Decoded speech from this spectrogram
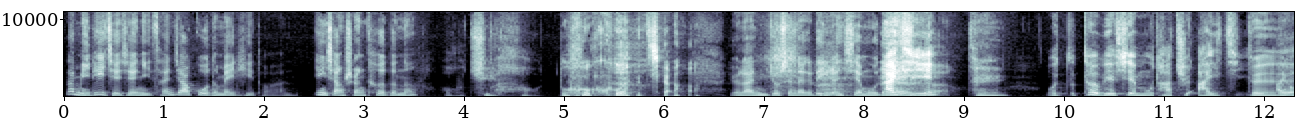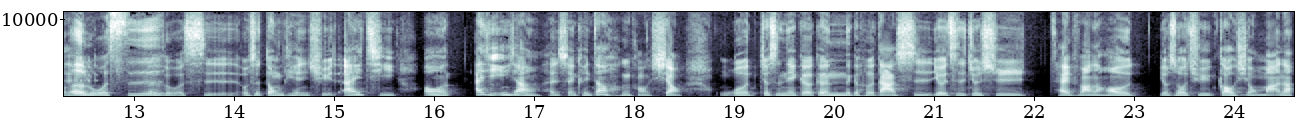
那米粒姐姐，你参加过的媒体团印象深刻的呢？哦，去好多国家，原来你就是那个令人羡慕的、那个、埃及。对，我特别羡慕他去埃及，对，还有俄罗斯。俄罗斯，我是冬天去的。埃及，哦，埃及印象很深刻。你知道很好笑，我就是那个跟那个何大师有一次就是。采访，然后有时候去高雄嘛，那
